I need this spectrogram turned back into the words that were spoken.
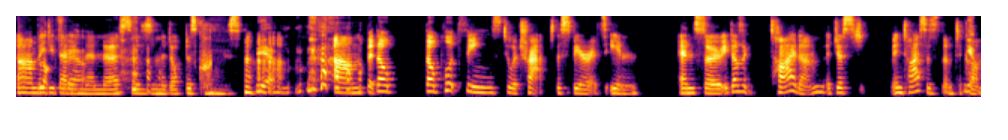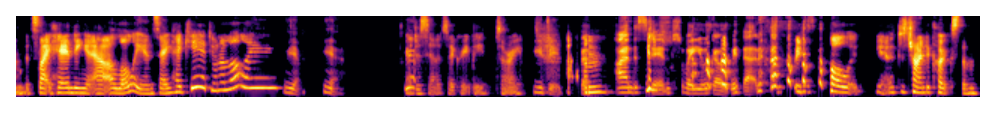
Um they did that in the nurses and the doctors quarters Yeah. um but they'll they'll put things to attract the spirits in and so it doesn't tie them it just entices them to Yeah. come it's like handing out a lolly and saying hey kid do you want a lolly yeah. Yeah. that Yeah. just sounded so creepy sorry You did. Um I understand where you were going with that. we just call it yeah just trying to coax them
